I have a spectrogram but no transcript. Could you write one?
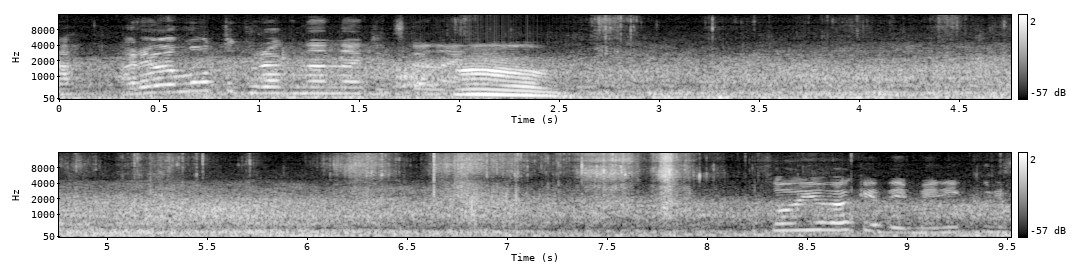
ああれはもっと暗くならないとつかない、うん。そういうわけでメリークリス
